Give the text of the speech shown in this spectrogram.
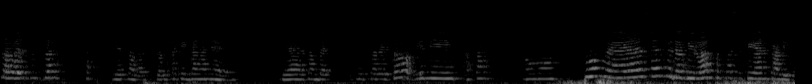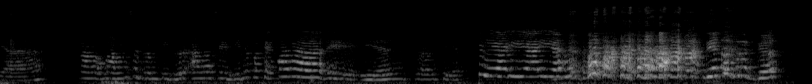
Sampai suster dia sama suster saking kangennya nih dia sampai suster itu ini apa ngomong bu saya sudah bilang untuk kesekian kalinya kalau malam sebelum tidur alasin ini pakai koran. Eh, iya suster iya. Iya iya iya. Dia tuh greget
